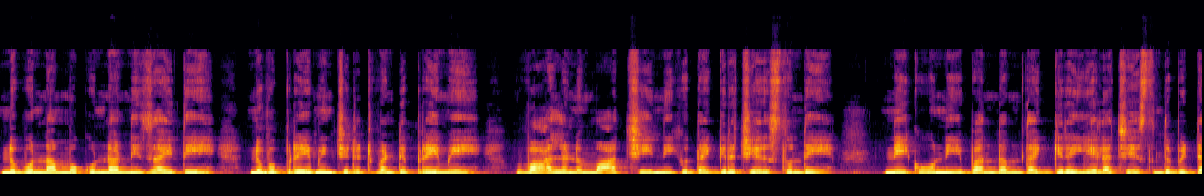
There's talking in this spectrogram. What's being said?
నువ్వు నమ్ముకున్న నిజాయితీ నువ్వు ప్రేమించేటటువంటి ప్రేమే వాళ్ళను మార్చి నీకు దగ్గర చేరుస్తుంది. నీకు నీ బంధం దగ్గరయ్యేలా చేస్తుంది బిడ్డ.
